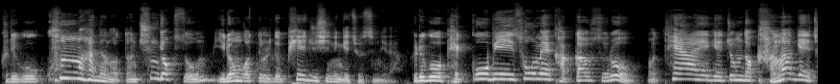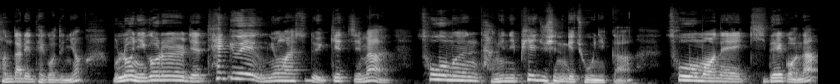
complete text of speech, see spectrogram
그리고 쿵 하는 어떤 충격 소음 이런 것들도 피해 주시는 게 좋습니다. 그리고 배꼽이 소음에 가까울수록 어, 태아에게 좀 더 강하게 전달이 되거든요. 물론 이거를 이제 태교에 응용할 수도 있겠지만 소음은 당연히 피해 주시는 게 좋으니까 소음원에 기대거나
